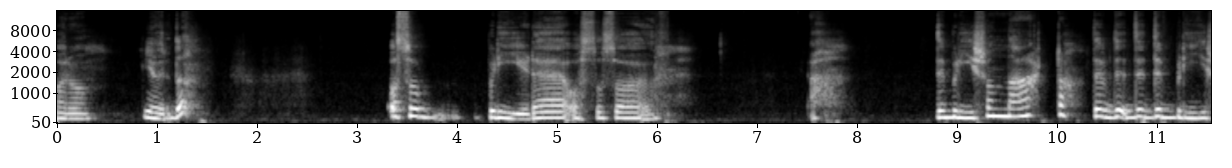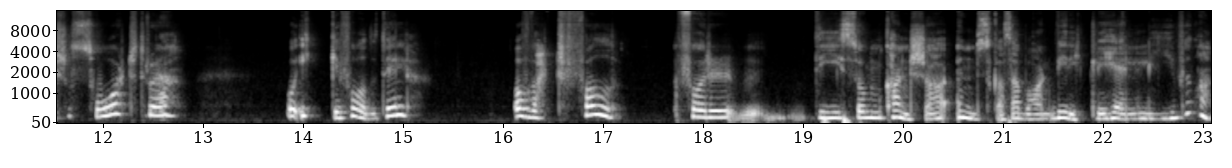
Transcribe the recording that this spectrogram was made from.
bare å gjøre det. Og så blir det også så Ja. Det blir så nært, da. Det, det, det blir så sårt, tror jeg, å ikke få det til. Og i hvert fall for de som kanskje har ønska seg barn virkelig hele livet. da.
